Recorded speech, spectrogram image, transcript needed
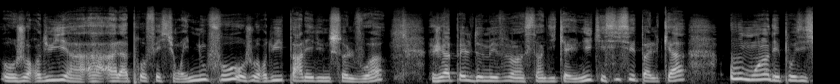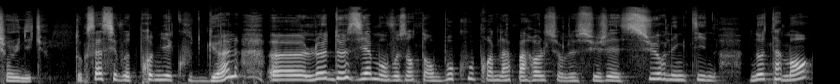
aujourd'hui à, la profession. Il nous faut aujourd'hui parler d'une seule voix. J'appelle de mes voeux un syndicat unique, et si c'est pas le cas, au moins des positions uniques. Donc ça, c'est votre premier coup de gueule. Euh, le deuxième, on vous entend beaucoup prendre la parole sur le sujet sur LinkedIn, notamment.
